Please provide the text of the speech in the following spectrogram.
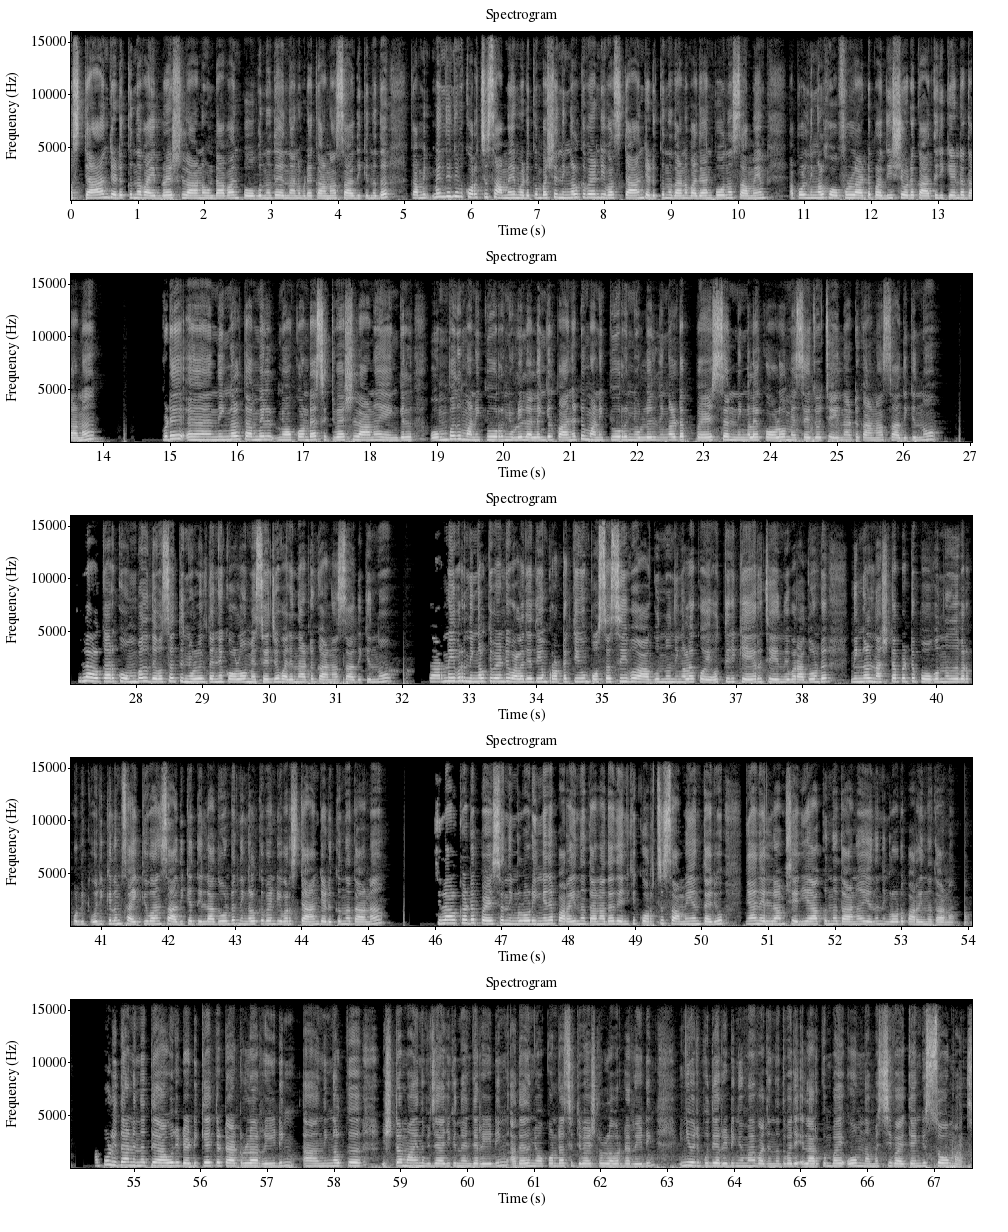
സ്റ്റാൻഡ് എടുക്കുന്ന വൈബ്രേഷനിലാണ് ഉണ്ടാവാൻ പോകുന്നത് എന്നാണ് ഇവിടെ കാണാൻ സാധിക്കുന്നത്. കമ്മിറ്റ്മെന്റിന് കുറച്ച് സമയമെടുക്കും പക്ഷേ നിങ്ങൾക്ക് വേണ്ടി ഇവർ സ്റ്റാൻഡ് എടുക്കുന്നതാണ് വരാൻ പോകുന്ന സമയം. അപ്പോൾ നിങ്ങൾ ഹോപ്പ്ഫുള്ളായിട്ട് പ്രതീക്ഷയോടെ കാത്തിരിക്കേണ്ടതാണ്. ഇവിടെ നിങ്ങൾ തമ്മിൽ നോക്കേണ്ട സിറ്റുവേഷനിലാണ് എങ്കിൽ ഒമ്പത് മണിക്കൂറിനുള്ളിൽ അല്ലെങ്കിൽ പതിനെട്ട് മണിക്കൂറിനുള്ളിൽ നിങ്ങളുടെ പേഴ്സൺ നിങ്ങളെ കോളോ മെസ്സേജോ ചെയ്യുന്നതായിട്ട് കാണാൻ സാധിക്കുന്നു. ചില ആൾക്കാർക്ക് ഒമ്പത് ദിവസത്തിനുള്ളിൽ തന്നെ കോളോ മെസ്സേജോ വരുന്നതായിട്ടും കാണാൻ സാധിക്കുന്നു. കാരണം ഇവർ നിങ്ങൾക്ക് വേണ്ടി വളരെയധികം പ്രൊട്ടക്റ്റീവും പൊസസീവും ആകുന്നു. നിങ്ങളെ ഒത്തിരി കെയർ ചെയ്യുന്നു. ഇവർ അതുകൊണ്ട് നിങ്ങൾ നഷ്ടപ്പെട്ടു പോകുന്നത് ഇവർ ഒരിക്കലും സഹിക്കുവാൻ സാധിക്കത്തില്ല. അതുകൊണ്ട് നിങ്ങൾക്ക് വേണ്ടി ഇവർ സ്റ്റാൻഡ് എടുക്കുന്നതാണ്. ചില ആൾക്കാരുടെ പേഴ്സൺ നിങ്ങളോട് ഇങ്ങനെ പറയുന്നതാണ്. അതായത് എനിക്ക് കുറച്ച് സമയം തരൂ. ഞാൻ എല്ലാം ശരിയാക്കുന്നതാണ് എന്ന് നിങ്ങളോട് പറയുന്നതാണ്. അപ്പോൾ ഇതാണ് ഇന്നത്തെ ആ ഒരു ഡെഡിക്കേറ്റഡ് ആയിട്ടുള്ള റീഡിംഗ് നിങ്ങൾക്ക് ഇഷ്ടമായെന്ന് വിചാരിക്കുന്ന എന്റെ റീഡിംഗ് അതായത് നോക്കോണ്ട സിറ്റുവേഷനിലുള്ളവരുടെ റീഡിംഗ് ഇനി ഒരു പുതിയ റീഡിങ്ങുമായി വരുന്നത് വരെ എല്ലാവർക്കും ബൈ ഓം നമ Shivay. Thank you so much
